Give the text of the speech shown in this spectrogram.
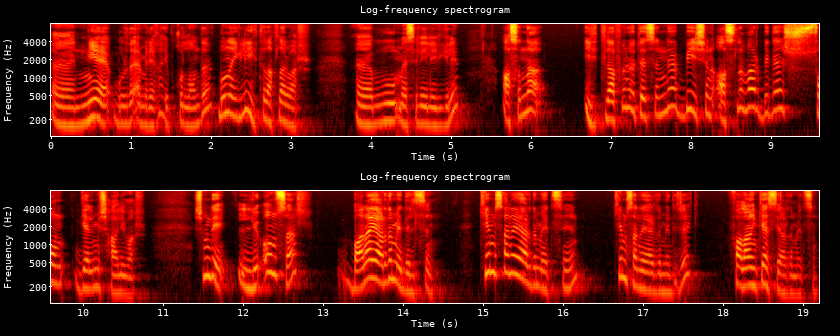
e, niye burada emri gayb kullandı? Bununla ilgili ihtilaflar var. E, bu meseleyle ilgili. Aslında ihtilafın ötesinde bir işin aslı var bir de son gelmiş hali var. Şimdi lionsar bana yardım edilsin. Kim sana yardım etsin? Kim sana yardım edecek? falan kes yardım etsin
